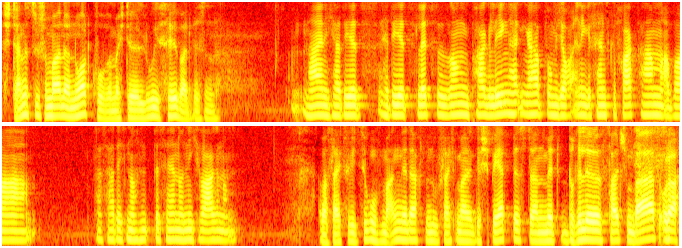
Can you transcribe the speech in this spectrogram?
Standest du schon mal in der Nordkurve, möchte Luis Hilbert wissen. Nein, ich hatte jetzt, hätte jetzt letzte Saison ein paar Gelegenheiten gehabt, wo mich auch einige Fans gefragt haben, aber das hatte ich noch, bisher noch nicht wahrgenommen. Aber vielleicht für die Zukunft mal angedacht, wenn du vielleicht mal gesperrt bist, dann mit Brille, falschem Bart oder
